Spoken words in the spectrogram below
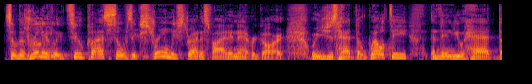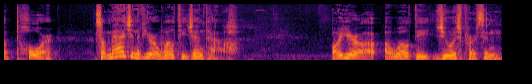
So there's really only two classes. So it was extremely stratified in that regard, where you just had the wealthy and then you had the poor. So imagine if you're a wealthy Gentile or you're a, wealthy Jewish person,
